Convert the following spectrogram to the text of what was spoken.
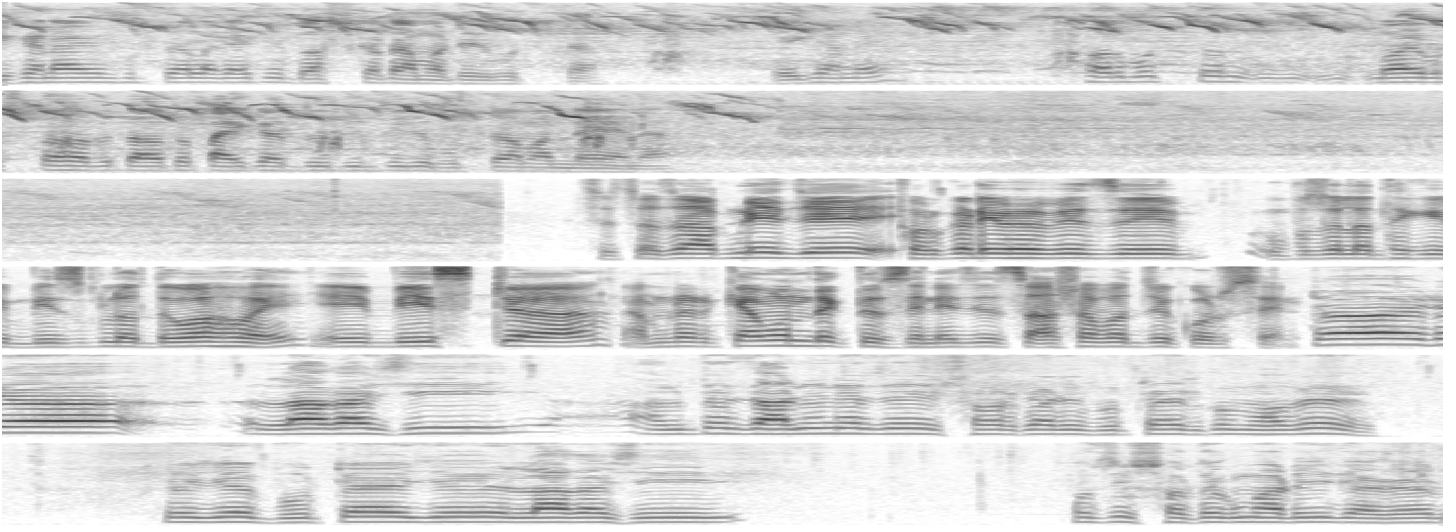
এখানে আমি ভুট্টা লাগাইছি, দশ কাটা মাটির ভুট্টা। এখানে সর্বোচ্চ নয় বস্তা হবে, তাও তো পাইকার দুদিন থেকে ভুট্টা আমার নেয় না। আচ্ছা চাচা আপনি যে সরকারিভাবে যে উপজেলা থেকে বীজগুলো দেওয়া হয় এই বীজটা আপনার কেমন দেখতেছেন? এই যে চাষাবাদ যে করছেন। এটা লাগাইছি। আমি তো জানি না যে সরকারি ভুট্টা এরকম হবে। তো যে ভুট্টা এই যে লাগাইছি পঁচিশ শতক মাটি দেখেন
